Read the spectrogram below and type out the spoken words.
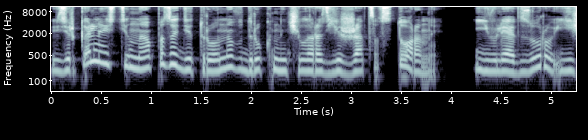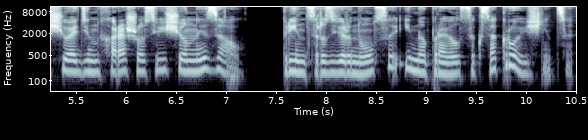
Зеркальная стена позади трона вдруг начала разъезжаться в стороны, являя взору еще один хорошо освещенный зал. Принц развернулся и направился к сокровищнице.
